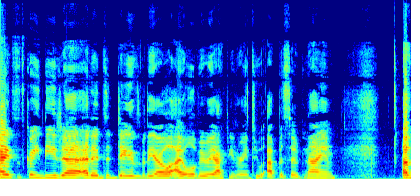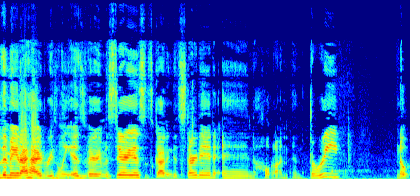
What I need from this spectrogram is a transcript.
guys, it's Queendija, and in today's video, I will be reacting to episode 9 of The Maid I Hired Recently is Very Mysterious. Let's go and get started, and hold on, in 3, nope,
